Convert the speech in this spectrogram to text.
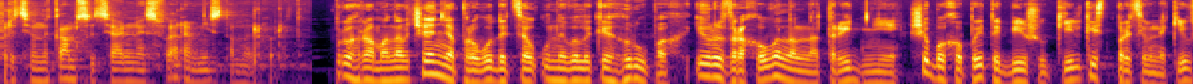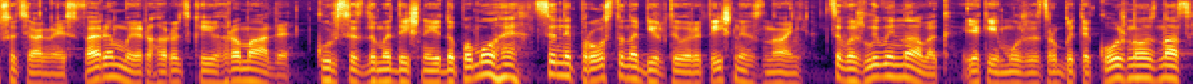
працівникам соціальної сфери міста Миргород. Програма навчання проводиться у невеликих групах і розрахована на три дні, щоб охопити більшу кількість працівників соціальної сфери Миргородської громади. Курси з домедичної допомоги це не просто набір теоретичних знань, це важливий навик, який може зробити кожного з нас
